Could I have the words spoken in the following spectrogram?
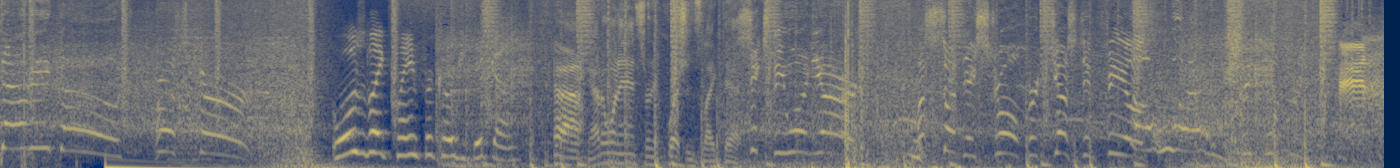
Down he goes! Husker! What was it like playing for Coach Ditka? I don't want to answer any questions like that. 61 yards! A Sunday stroll for Justin Fields. And.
